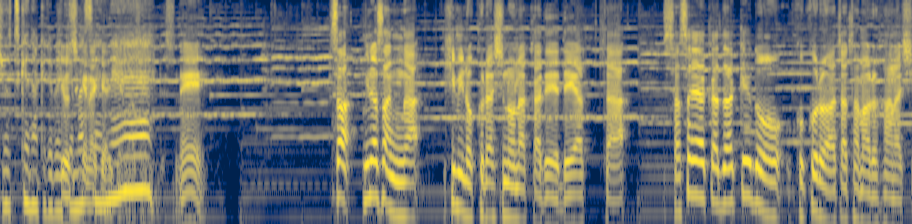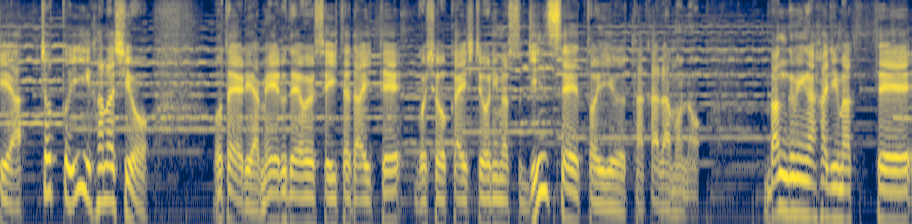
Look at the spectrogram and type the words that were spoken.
気をつけなければい気をつけませんけなきゃいけませんねですね。さあ皆さんが日々の暮らしの中で出会ったささやかだけど心温まる話やちょっといい話をお便りやメールでお寄せいただいてご紹介しております人生という宝物。番組が始まって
